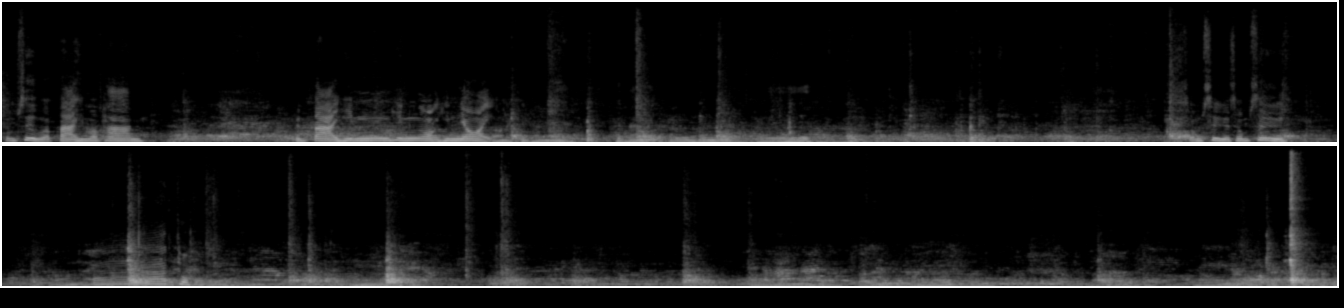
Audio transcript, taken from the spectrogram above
สมสื่อว่าป่าหิมพาน เป็นป่าหินหินงอกหินย่อย ตอนนี้ขึ้นทางนี้ขึ้นทางนี้แล้วก็ลงทางนี้โอ้โหสมสื่อสมสื่อเอาทำไงป้าดโถก็หลังก็ค่อยเรื่อยๆเอาเนี่ยครอบแบบประตู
